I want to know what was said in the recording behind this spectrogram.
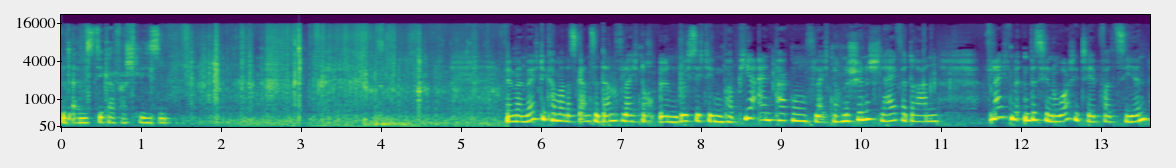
mit einem Sticker verschließen. Wenn man möchte, kann man das Ganze dann vielleicht noch in durchsichtigem Papier einpacken, vielleicht noch eine schöne Schleife dran, vielleicht mit ein bisschen Washi-Tape verzieren.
